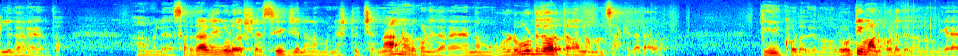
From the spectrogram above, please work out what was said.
ಇಲ್ಲಿದ್ದಾರೆ ಅಂತ. ಆಮೇಲೆ ಸರ್ದಾರ್ಜಿಗಳು ಅಷ್ಟೇ ಸಿಖ್ ಜನ ನಮ್ಮನ್ನು ಎಷ್ಟು ಚೆನ್ನಾಗಿ ನೋಡ್ಕೊಂಡಿದ್ದಾರೆ. ನಮ್ಮ ಒಡಹುಟ್ಟಿದವ್ರ ಥರ ನಮ್ಮನ್ನು ಸಾಕಿದ್ದಾರೆ ಅವರು. ಟೀ ಕೊಡೋದೇನೋ ರೋಟಿ ಮಾಡಿಕೊಡೋದೇನೋ ನಮಗೆ.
